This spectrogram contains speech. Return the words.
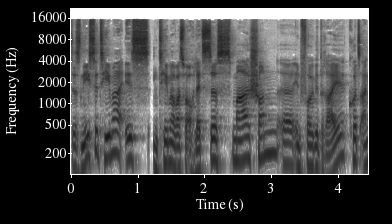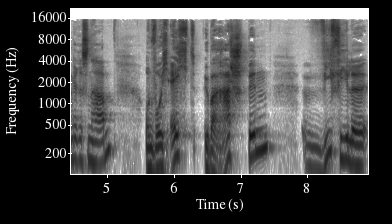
Das nächste Thema ist ein Thema, was wir auch letztes Mal schon äh, in Folge 3 kurz angerissen haben und wo ich echt überrascht bin, wie viele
